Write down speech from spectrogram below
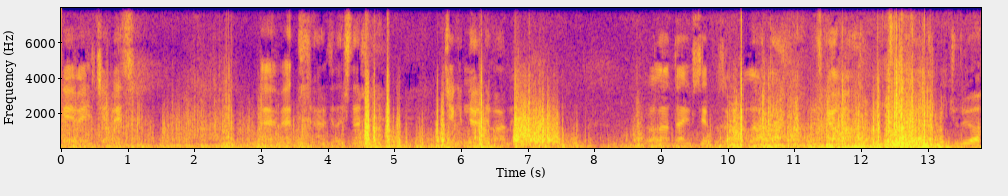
Ve ilçemiz. Evet arkadaşlar çekimler devam ediyor. Buralarda yüksek uzunluklarda rüzgar var. Uçuruyor, uçuruyor.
